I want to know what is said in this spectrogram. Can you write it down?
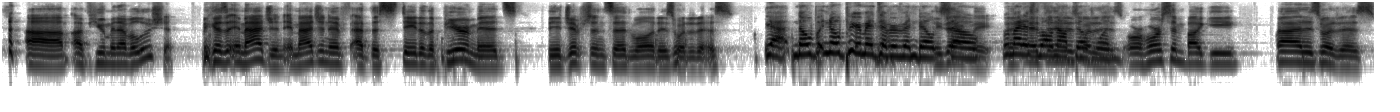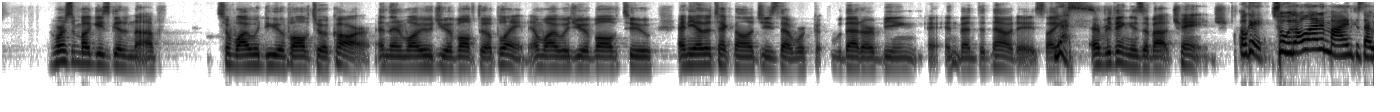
um, of human evolution. Because imagine imagine if at the state of the pyramids the egyptians said well it is what it is. Yeah no but no pyramids ever been built exactly. so we might as well it not build it one. or horse and buggy. That is what it is. Horse and buggy is good enough so why would you evolve to a car and then why would you evolve to a plane and why would you evolve to any other technologies that were that are being uh, invented nowadays like Yes. everything is about change okay so with all that in mind because i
